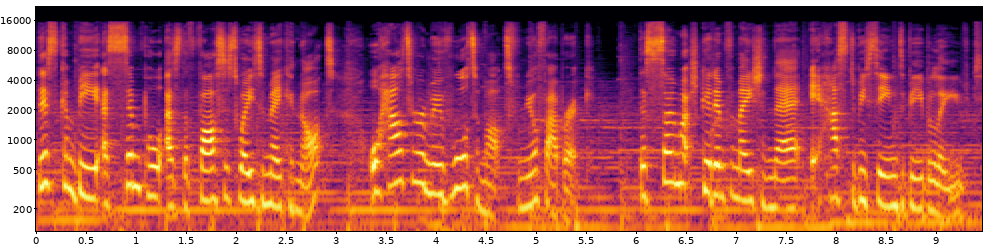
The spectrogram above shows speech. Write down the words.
This can be as simple as the fastest way to make a knot, or how to remove watermarks from your fabric. There's so much good information there, it has to be seen to be believed.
